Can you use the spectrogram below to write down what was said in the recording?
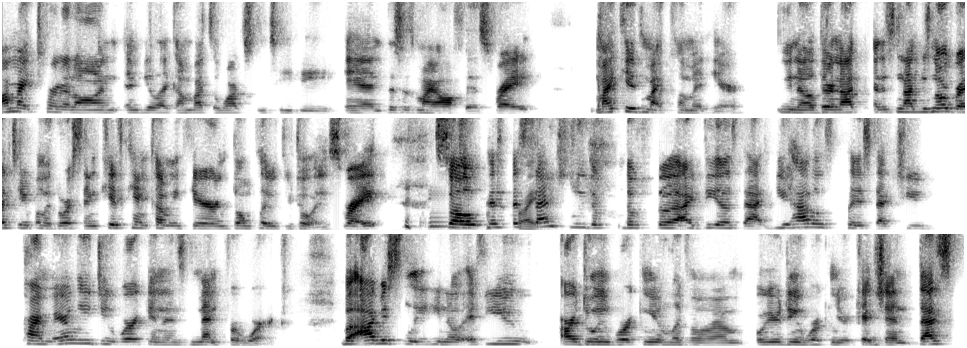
I might turn it on and be like, I'm about to watch some TV and this is my office, right? My kids might come in here. You know, they're not, it's not, there's no red tape on the door saying kids can't come in here and don't play with your toys, right? so right. essentially, the, the, the idea is that you have a place that you primarily do work and is meant for work. But obviously, you know, if you are doing work in your living room or you're doing work in your kitchen, that's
